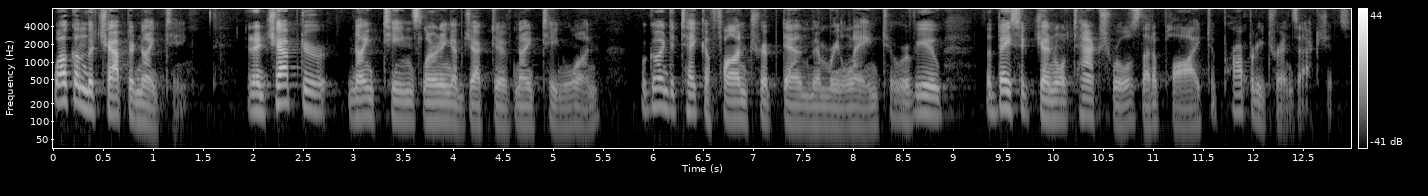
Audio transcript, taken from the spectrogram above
Welcome to Chapter 19. And in Chapter 19's Learning Objective 19.1, we're going to take a fond trip down memory lane to review the basic general tax rules that apply to property transactions.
